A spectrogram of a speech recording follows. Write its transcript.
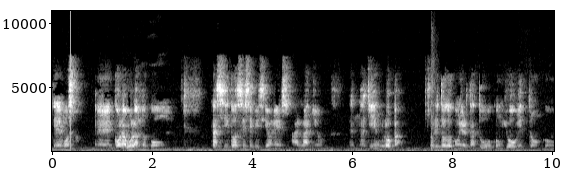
tenemos colaborando con casi 12 exhibiciones al año aquí en Europa, sobre todo con Air Tattoo, con Jovington, con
